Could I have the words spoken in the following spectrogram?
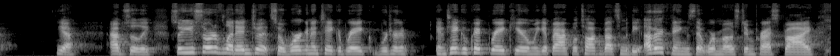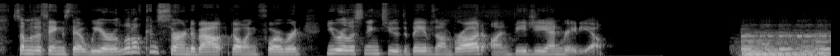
Yeah, absolutely. So you sort of led into it. So we're going to take a break. We're going to take a quick break here. When we get back, we'll talk about some of the other things that we're most impressed by, some of the things that we are a little concerned about going forward. You are listening to The Babes on Broad on BGN Radio.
